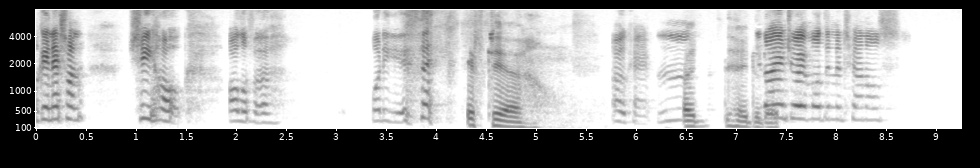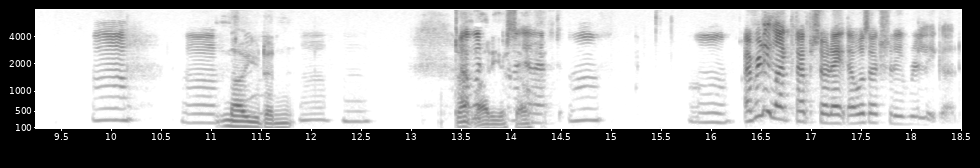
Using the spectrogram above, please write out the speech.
Okay, next one. She Hulk. Oliver. What do you think? If tier, Okay. Mm, I hated did I enjoy it more than Eternals? Mm, mm, No, you didn't. mm, mm. I Don't lie to yourself. Mm. I really liked episode eight. That was actually really good.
